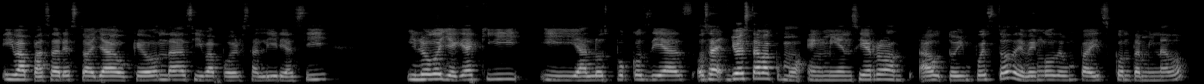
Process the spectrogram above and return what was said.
iba a pasar esto allá o qué onda, si iba a poder salir y así. Y luego llegué aquí y a los pocos días, o sea, yo estaba como en mi encierro autoimpuesto de vengo de un país contaminado.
